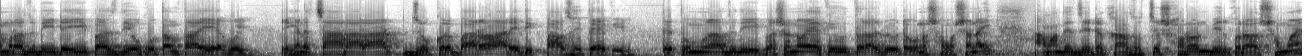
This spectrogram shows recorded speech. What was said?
আমরা যদি এটা এই পাশ দিয়েও করতাম, তাই একই। এখানে চার আর আট যোগ করে বারো, আর এদিক পাঁচ হইতে একই। তাই তোমরা যদি এই পাশে নয় একই উত্তর আসবে, ওটা কোনো সমস্যা নাই। আমাদের যেটা কাজ হচ্ছে স্মরণ বের করার সময়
